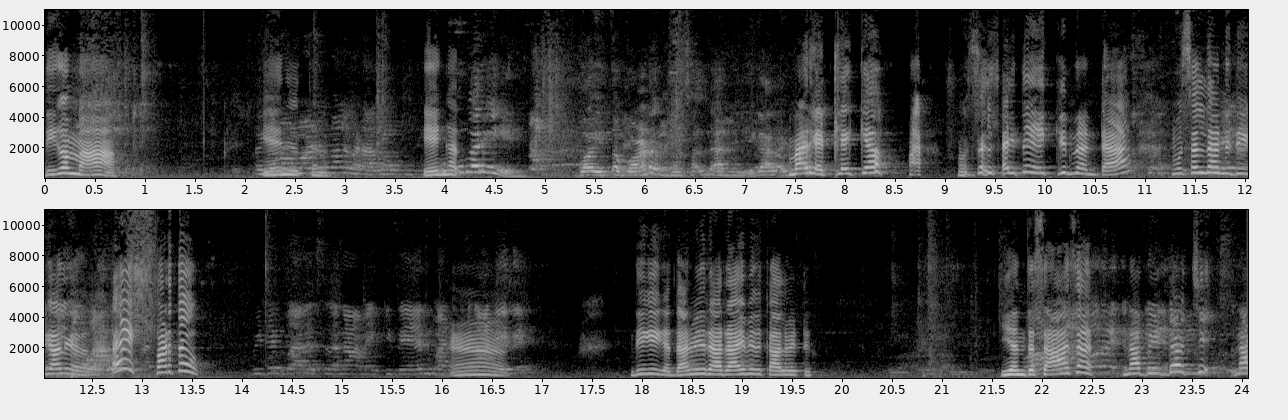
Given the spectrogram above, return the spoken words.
దిగమ్మా. ఏం చూస్తాను ఏం కాదు మరి ఎట్లా ఎక్కావు ముసలి అయితే ఎక్కిందంట. ముసలిదాన్ని దిగాలి కదా. ఏయ్ పడతావు. దిగి దాని మీద రాయి మీద కాలు పెట్టు. ఎంత సాహస. నా బిడ్డ వచ్చి నా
